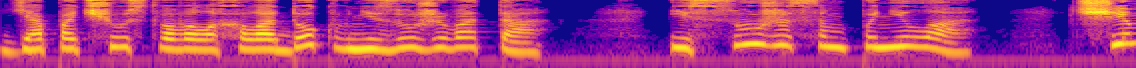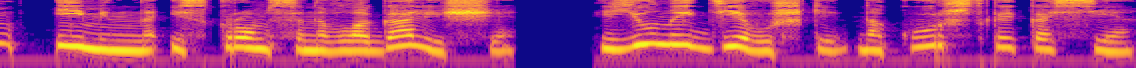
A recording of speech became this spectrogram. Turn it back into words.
Я почувствовала холодок внизу живота и с ужасом поняла, чем именно искромсано влагалище юной девушки на Куршской косе.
